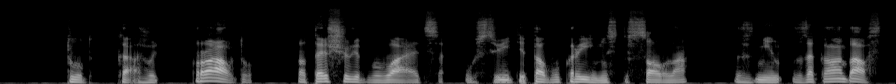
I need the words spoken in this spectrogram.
Тут кажуть правду про те, що відбувається у світі та в Україні стосовно змін законодавства.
